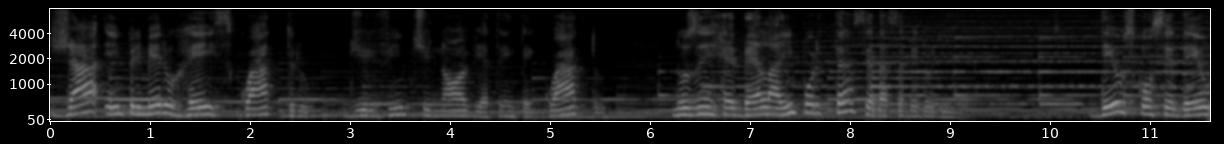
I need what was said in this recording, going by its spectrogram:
Já em 1 Reis 4, de 29 a 34, nos revela a importância da sabedoria. Deus concedeu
